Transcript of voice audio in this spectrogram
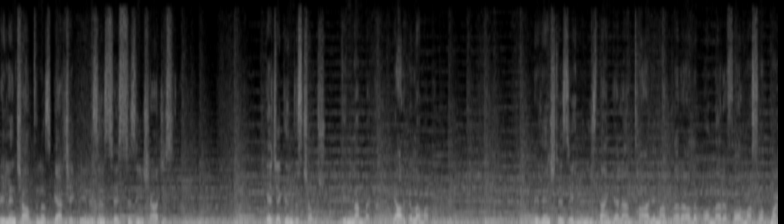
Bilinçaltınız gerçekliğinizin sessiz inşacısıdır. Gece gündüz çalışıyor, dinlenmeden, yargılamadan. Bilinçli zihninizden gelen talimatları alıp onları forma sokmak.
